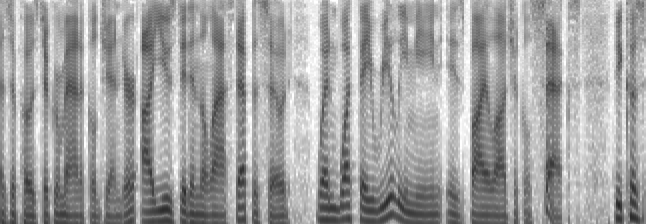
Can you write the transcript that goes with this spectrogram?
as opposed to grammatical gender. I used it in the last episode when what they really mean is biological sex. Because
